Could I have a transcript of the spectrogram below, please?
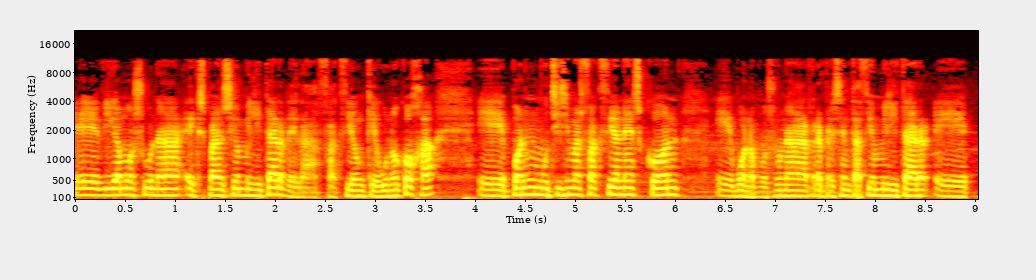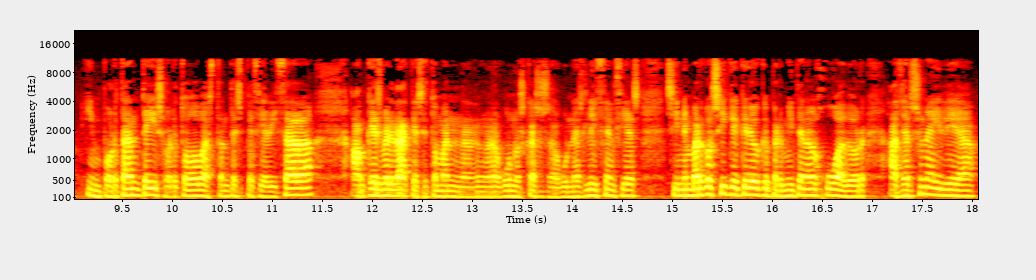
eh, digamos, una expansión militar de la facción que uno coja, eh, ponen muchísimas facciones con eh, bueno, pues una representación militar importante y sobre todo bastante especializada, aunque es verdad que se toman en algunos casos algunas licencias, sin embargo sí que creo que permiten al jugador hacerse una idea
